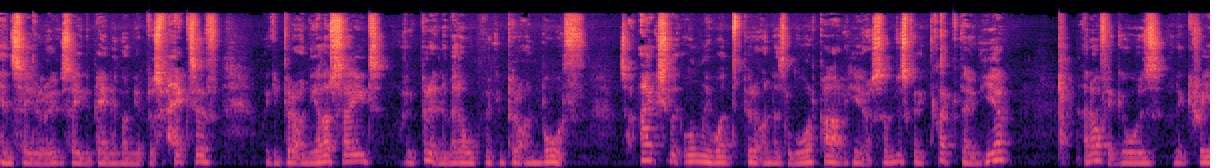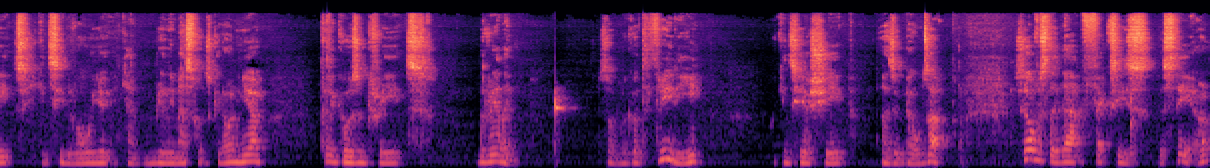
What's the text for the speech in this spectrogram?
inside or outside depending on your perspective. We can put it on the other side. If we put it in the middle, we can put it on both. So I actually only want to put it on this lower part here. So I'm just going to click down here and off it goes and it creates, you can see the volume, you can't really miss what's going on here, but it goes and creates the railing. So when we go to 3D, we can see a shape as it builds up. So obviously that fixes the stair,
